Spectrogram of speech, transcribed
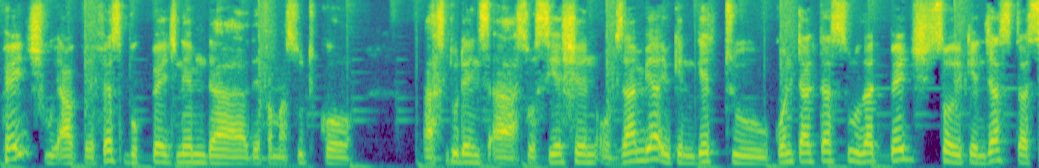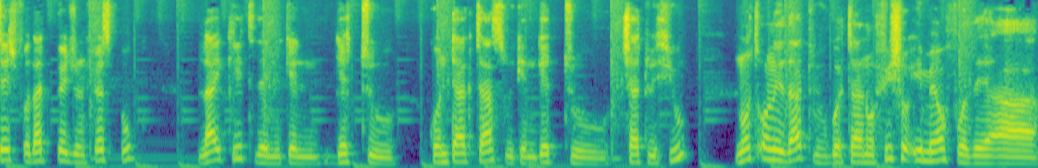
page. We have a Facebook page named uh, the Pharmaceutical uh, Students Association of Zambia. You can get to contact us through that page. So you can just search for that page on Facebook, like it, then you can get to contact us. We can get to chat with you. Not only that, we've got an official email for the uh,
